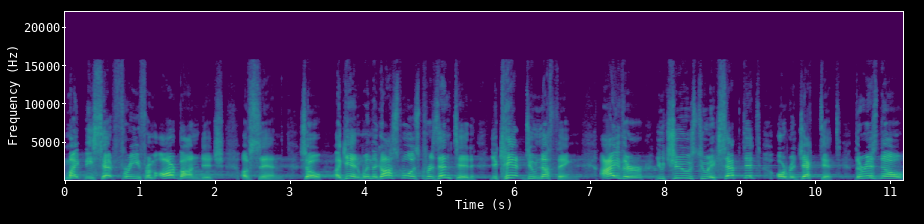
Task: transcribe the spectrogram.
might be set free from our bondage of sin. So, again, when the gospel is presented, you can't do nothing. Either you choose to accept it or reject it. There is no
